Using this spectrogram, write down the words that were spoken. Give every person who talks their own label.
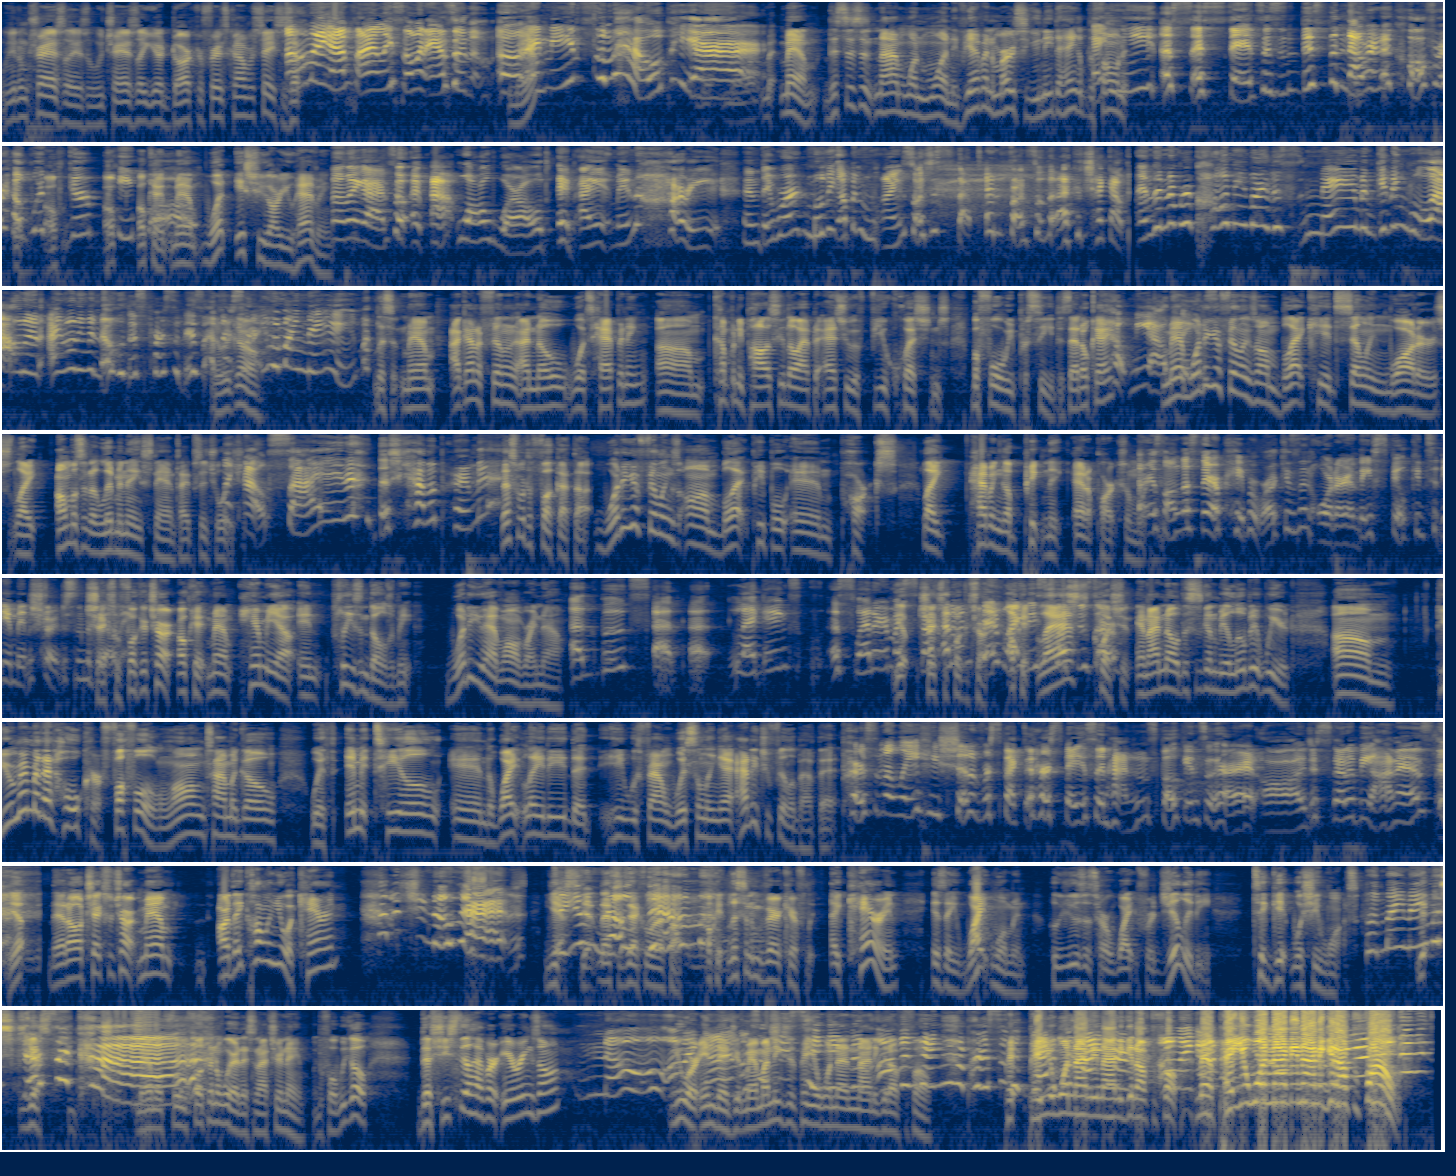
Speaker 1: We need them translators. We translate your darker friends' conversations.
Speaker 2: Oh my god, finally someone answered them. Oh, I need some help here.
Speaker 1: Ma- ma'am, this isn't 911. If you have an emergency, you need to hang up the
Speaker 2: I
Speaker 1: phone.
Speaker 2: need assistance. Isn't this the number to call for help with
Speaker 1: Oh, oh
Speaker 2: your
Speaker 1: oh,
Speaker 2: people?
Speaker 1: okay, ma'am, what issue are you having?
Speaker 2: Oh my god, so I'm at Wall World and I am in a hurry and they weren't moving up in line, so I just stepped in front so that I could check out. And then they were calling me by this name and getting loud and I don't even know who this person is.
Speaker 1: Here we go.
Speaker 2: even my name.
Speaker 1: Listen, ma'am, I got a feeling I know what's happening. Um, company policy, though, I have to ask you a few questions before we proceed. Is that okay?
Speaker 2: Help me out,
Speaker 1: Ma'am, what are your feelings on black kids selling waters, like almost an lemonade stand type situation?
Speaker 2: Like outside? Does she have a permit?
Speaker 1: That's what the fuck I thought. What are your feelings on black people in parks? Like having a picnic at a park somewhere.
Speaker 2: As long as their paperwork is in order and they've spoken to the administrators in the
Speaker 1: Checks the fucking chart. Okay, ma'am, hear me out and please indulge me. What do you have on right now?
Speaker 2: Ugg boots, uh, uh, leggings, a sweater, my
Speaker 1: Yep,
Speaker 2: scarf.
Speaker 1: checks the
Speaker 2: I don't
Speaker 1: fucking chart.
Speaker 2: understand why
Speaker 1: Okay,
Speaker 2: these
Speaker 1: last
Speaker 2: questions are-
Speaker 1: question, and I know this is gonna be a little bit weird. Um, do you remember that whole kerfuffle a long time ago with Emmett Till and the white lady that he was found whistling at? How did you feel about that?
Speaker 2: Personally, he should have respected her space and hadn't spoken to her at all. I'm just gonna be honest.
Speaker 1: Yep, that all checks the chart, ma'am. Are they calling you a Karen?
Speaker 2: How did you know that?
Speaker 1: Yes, yeah, that's exactly what I
Speaker 2: them?
Speaker 1: thought. Okay, listen to me very carefully. A Karen is a white woman who uses her white fragility to get what she wants.
Speaker 2: But my name is
Speaker 1: yes.
Speaker 2: Jessica.
Speaker 1: Ma'am, I'm fully fucking aware that's not your name. Before we go, does she still have her earrings on?
Speaker 2: No. Oh
Speaker 1: You are in
Speaker 2: God,
Speaker 1: danger,
Speaker 2: looks
Speaker 1: ma'am. I need you to pay your
Speaker 2: taking
Speaker 1: $1.99 to get off the phone.
Speaker 2: Person
Speaker 1: Pay, your
Speaker 2: bad
Speaker 1: $1.99 to get off the phone.
Speaker 2: Oh God.
Speaker 1: pay your $1.99 to get off the phone.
